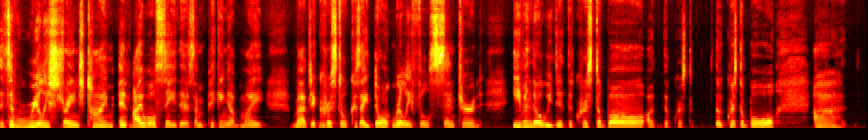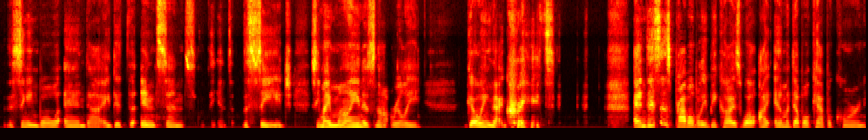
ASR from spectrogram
it's a really strange time. And I will say this I'm picking up my magic crystal because I don't really feel centered, even though we did the crystal ball, uh, the crystal, the crystal bowl, uh, the singing bowl, and uh, I did the incense, the incense, the sage. See, my mind is not really going that great. And this is probably because, well, I am a double Capricorn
